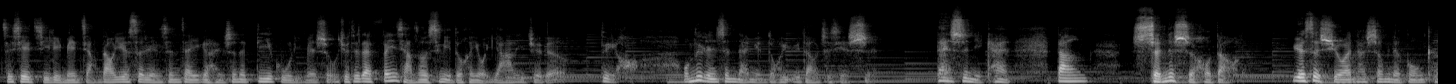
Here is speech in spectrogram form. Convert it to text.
这些集里面讲到约瑟人生在一个很深的低谷里面的时候，我觉得在分享的时候心里都很有压力，觉得对哈，我们的人生难免都会遇到这些事。但是你看，当神的时候到了，约瑟学完他生命的功课，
